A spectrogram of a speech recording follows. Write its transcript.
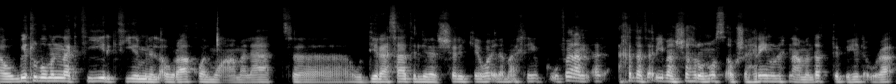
وبيطلبوا منا كثير كثير من الأوراق والمعاملات آه، والدراسات اللي للشركة وإلى ما آخره. وفعلا أخذنا تقريبا شهر ونص أو شهرين ونحن عم نرتب بهي الأوراق.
